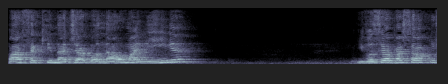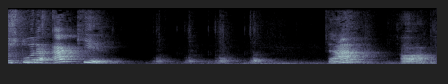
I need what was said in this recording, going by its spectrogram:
passa aqui na diagonal uma linha e você vai passar uma costura aqui, tá? Ó,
